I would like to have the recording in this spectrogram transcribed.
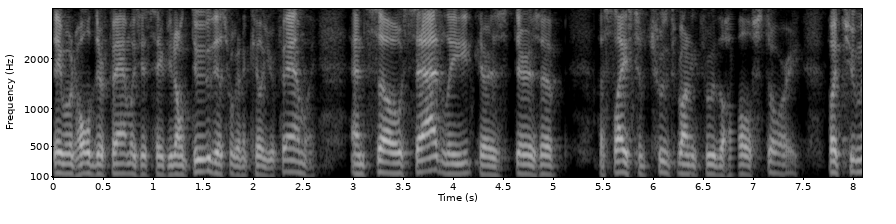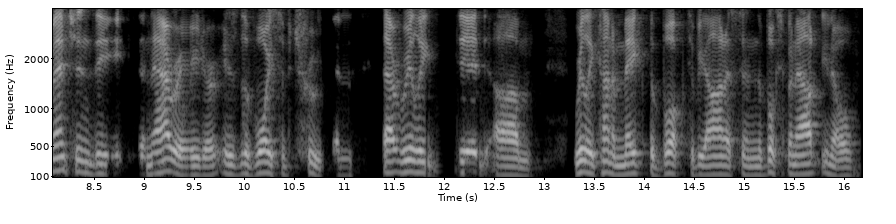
They would hold their families and say, if you don't do this, we're going to kill your family. And so sadly, there's there's a a slice of truth running through the whole story. But you mentioned the, the narrator is the voice of truth, and that really did um, really kind of make the book, to be honest. And the book's been out, you know,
